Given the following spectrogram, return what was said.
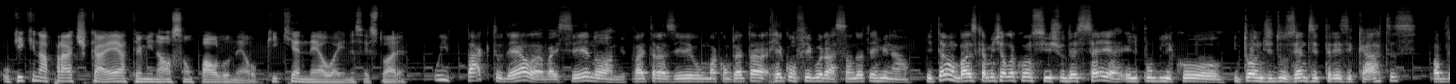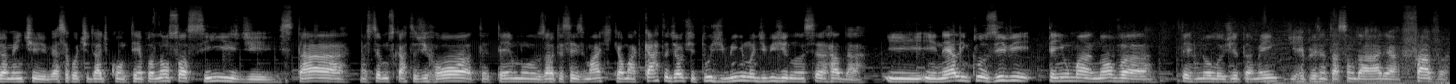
o que que na prática é a Terminal São Paulo NEL? O que que é NEL aí nessa história? O impacto dela vai ser enorme, vai trazer uma completa reconfiguração da terminal. Então, basicamente, ela consiste, o DCEA, ele publicou em torno de 213 cartas, Obviamente, essa quantidade contempla não só CID, STAR, nós temos cartas de rota, temos a OT6 MAC, que é uma carta de altitude mínima de vigilância radar. E, e, nela, inclusive, tem uma nova terminologia também de representação da área FAVA.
